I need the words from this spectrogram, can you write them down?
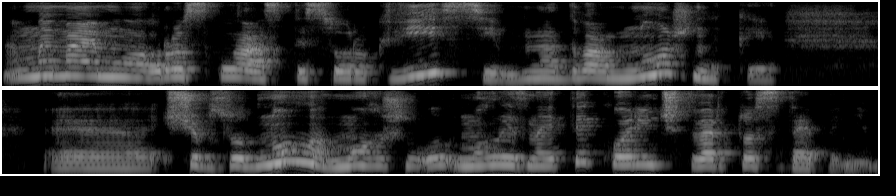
ми маємо розкласти 48 на два множники, е, щоб з одного могли знайти корінь четвертого степеня.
